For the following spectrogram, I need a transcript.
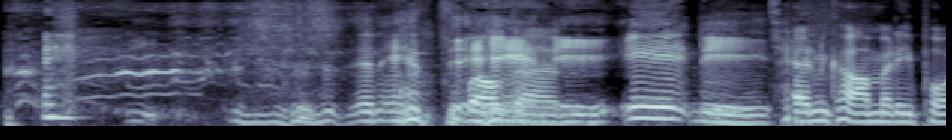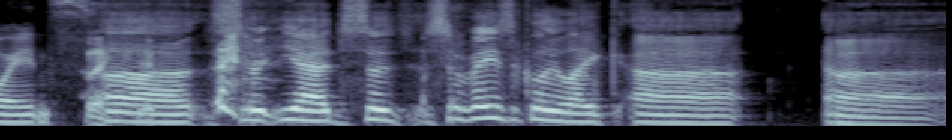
an Anthony, Well done. Anthony, Anthony. Ten comedy points. uh so yeah so so basically like uh uh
